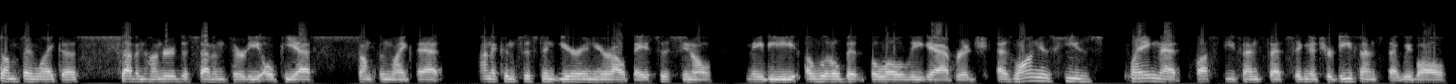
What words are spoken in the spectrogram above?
something like a 700 to 730 OPS, something like that, on a consistent year in year out basis, you know, maybe a little bit below league average, as long as he's playing that plus defense, that signature defense that we've all,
